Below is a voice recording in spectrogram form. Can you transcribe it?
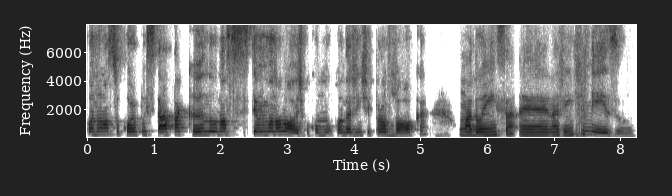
quando o nosso corpo está atacando o nosso sistema imunológico, como quando a gente provoca uma doença é, na gente mesmo.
